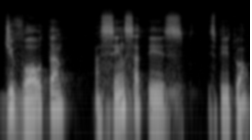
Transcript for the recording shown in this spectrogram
De volta à sensatez espiritual.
